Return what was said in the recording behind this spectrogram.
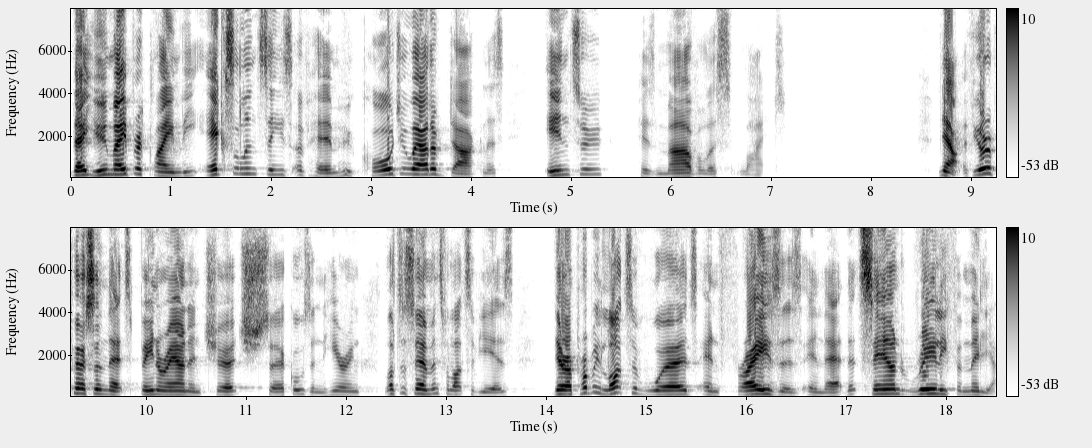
that you may proclaim the excellencies of him who called you out of darkness into his marvelous light. Now, if you're a person that's been around in church circles and hearing lots of sermons for lots of years, there are probably lots of words and phrases in that that sound really familiar,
